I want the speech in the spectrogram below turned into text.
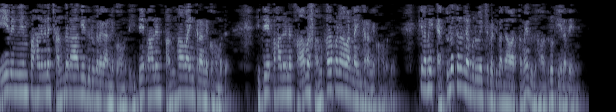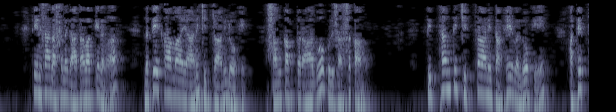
ඒ වෙනුවෙන් පහළ වෙන චන්දරාගය දුරු කරගන්නේ කොහොමද? හිතේ පහළ වෙන තණ්හාව අයින් කරන්නේ කොහොමද? හිතේ පහළ වෙන කාම සංකල්පනාවන් අයින් කරන්නේ කොහොමද? කියලා මේ ඇතුළතන නැඹුරු වෙච්ච ප්‍රතිපදාවක් තමයි බුදුහාඳුරෝ කියලා දෙන්නේ. ඒ නිසා ලස්සන ගාතාවක් එනවා නතේ කාමායානි චිත්‍රානි ලෝකේ සංකප්ප රාගෝ පුරිසස්ස කාමෝ. තිත්තන්ති චිත්‍රානි තතේව ලෝකේ අතෙත්ත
